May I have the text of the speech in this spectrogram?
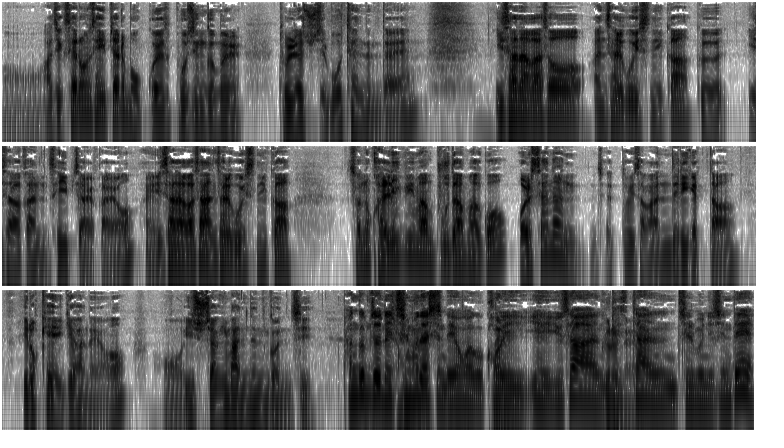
어, 아직 새로운 세입자를 못 구해서 보증금을 돌려주질 못했는데 이사 나가서 안 살고 있으니까 그 이사 간 세입자가요. 네, 이사 나가서 안 살고 있으니까 저는 관리비만 부담하고 월세는 이제 더 이상 안 드리겠다. 이렇게 얘기하네요. 어, 이 주장이 맞는 건지. 방금 전에 질문하신. 내용하고 거의 예, 유사한 네. 그러네요. 비슷한 질문이신데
